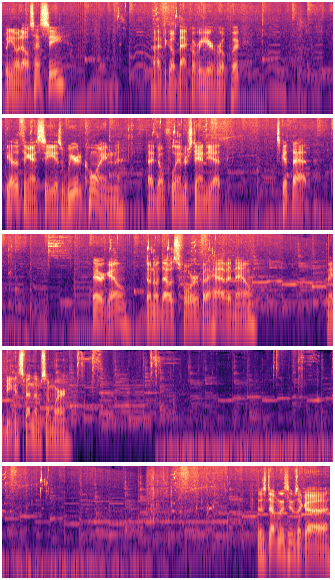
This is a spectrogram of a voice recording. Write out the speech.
But you know what else I see? Oh, I have to go back over here real quick. The other thing I see is weird coin that I don't fully understand yet. Let's get that. There we go. Don't know what that was for, but I have it now. Maybe you can spend them somewhere. This definitely seems like a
